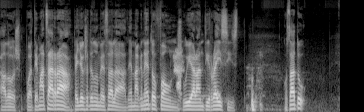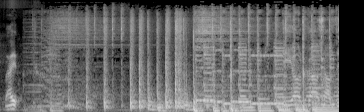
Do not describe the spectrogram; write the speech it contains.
Ados, pues tematzarra, pellok esaten duen bezala, The Magnetophones, We Are Anti-Racist. Gozatu. Bai. The old gods of the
